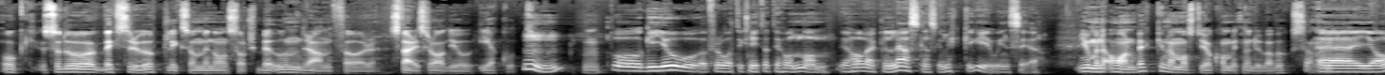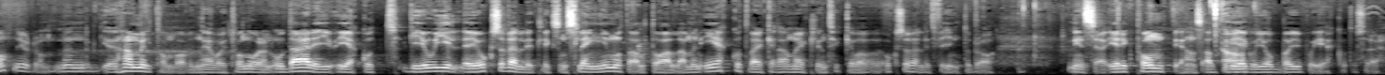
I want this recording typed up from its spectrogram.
Och så då växte du upp liksom med någon sorts beundran för Sveriges Radio-ekot? Mm. mm. Och Guillou, för att återknyta till honom, jag har verkligen läst ganska mycket Guillou inser jag. Jo, men Arnböckerna måste ju ha kommit när du var vuxen. Eh, ja, det gjorde de. Men Hamilton var väl när jag var i tonåren. Och där är ju ekot, Geo är ju också väldigt liksom slängig mot allt och alla. Men ekot verkade han verkligen tycka var också väldigt fint och bra. Minns jag. Erik Ponti, hans alter ja. ego, jobbar ju på ekot och sådär.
